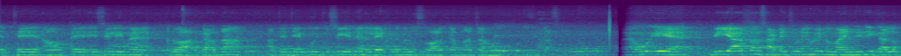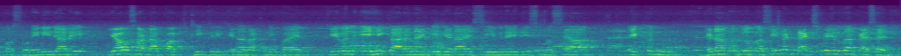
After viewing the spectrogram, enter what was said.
ਇੱਥੇ ਆਉਣ ਤੇ ਇਸੇ ਲਈ ਮੈਂ ਧੰਨਵਾਦ ਕਰਦਾ ਅਤੇ ਜੇ ਕੋਈ ਤੁਸੀਂ ਇਹਦੇ ਰਿਲੇਟਡ ਮੈਨੂੰ ਸਵਾਲ ਕਰਨਾ ਚਾਹੋ, ਉਹ ਤੁਸੀਂ ਕਰ ਸਕਦੇ ਹੋ। ਇਹ ਹੈ ਵੀ ਜਾਂ ਤਾਂ ਸਾਡੇ ਚੁਣੇ ਹੋਏ ਨੁਮਾਇੰਦੇ ਦੀ ਗੱਲ ਉੱਪਰ ਸੁਣੀ ਨਹੀਂ ਜਾ ਰਹੀ ਜਾਂ ਉਹ ਸਾਡਾ ਪੱਖ ਠੀਕ ਤਰੀਕੇ ਨਾਲ ਰੱਖ ਨਹੀਂ ਪਾਏ। ਕੇਵਲ ਇਹੀ ਕਾਰਨ ਹੈ ਕਿ ਜਿਹੜਾ ਇਹ ਸੀਵਰੇਜ ਦੀ ਸਮੱਸਿਆ ਇੱਕ ਜਿਹੜਾ ਮਤਲਬ ਅਸੀਂ ਨਾ ਟੈਕਸ ਪੇਅਰ ਦਾ ਪੈਸਾ ਜੀ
